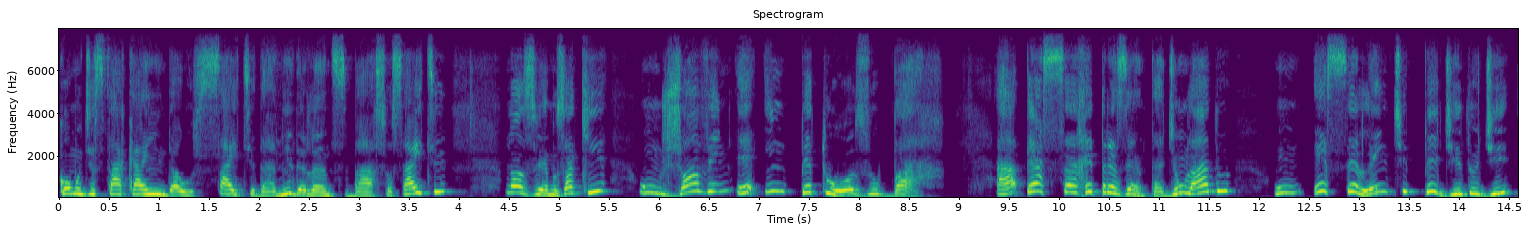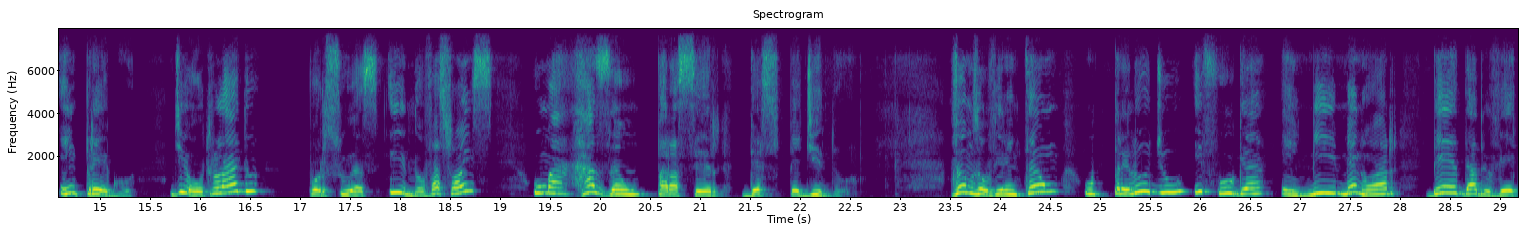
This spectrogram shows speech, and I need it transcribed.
Como destaca ainda o site da Netherlands Bar Society, nós vemos aqui um jovem e impetuoso bar. A peça representa, de um lado, um excelente pedido de emprego, de outro lado, por suas inovações, uma razão para ser despedido. Vamos ouvir então o Prelúdio e Fuga em Mi menor, BWV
